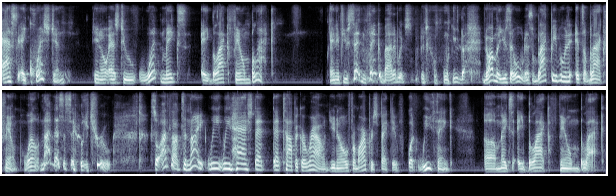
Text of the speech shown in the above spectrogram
asked a question, you know, as to what makes a black film black. And if you sit and think about it, which you, normally you say, "Oh, there's some black people in it. It's a black film." Well, not necessarily true. So I thought tonight we we'd hash that that topic around. You know, from our perspective, what we think uh, makes a black film black.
